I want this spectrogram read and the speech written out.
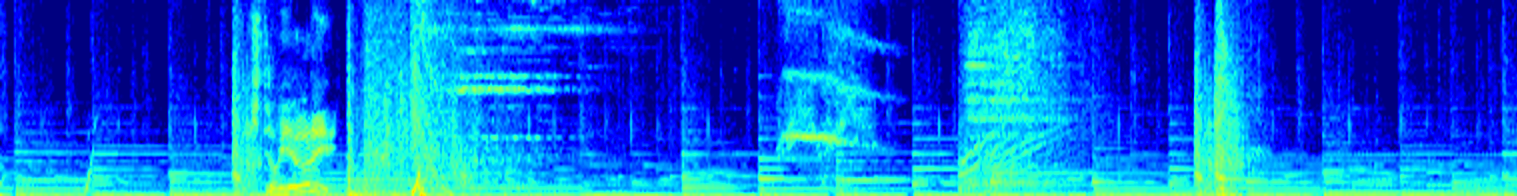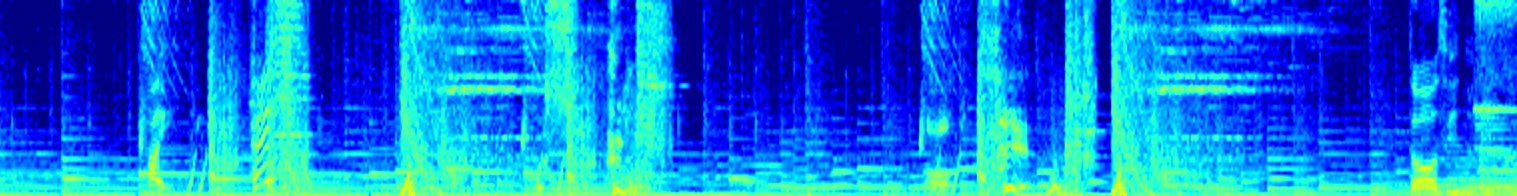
だ来たびやがれはい。よし。ふんあせえ。当然の結果よ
